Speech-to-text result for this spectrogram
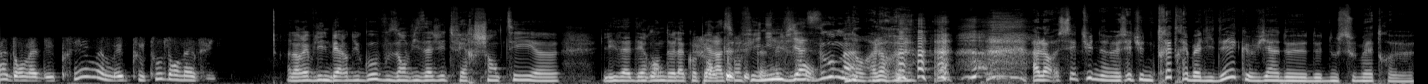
pas dans la déprime, mais plutôt dans la vie. Alors Evelyne Berdugo, vous envisagez de faire chanter euh, les adhérentes de la coopération féminine via. Zoom Non, alors, alors c'est une c'est une très très belle idée que vient de, de nous soumettre euh,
